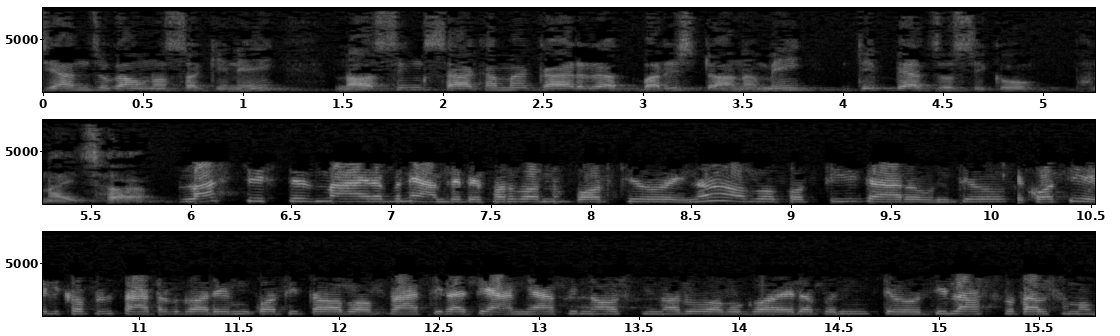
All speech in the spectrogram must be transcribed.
ज्यान जोगाउन सकिने नर्सिङ शाखामा कार्यरत वरिष्ठ अनमी दिव्या जोशीको भनाइ छ। लास्ट स्टेजमा आएर पनि हामीले रेफर गर्नु पर्थ्यो होइन। अब कति गाह्रो हुन्थ्यो कति हेलिकप्टर चार्टर गर्यौँ कति त अब राति राति हामी आफै नर्सिङहरू अब गएर पनि त्यो जिल्ला अस्पतालसम्म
